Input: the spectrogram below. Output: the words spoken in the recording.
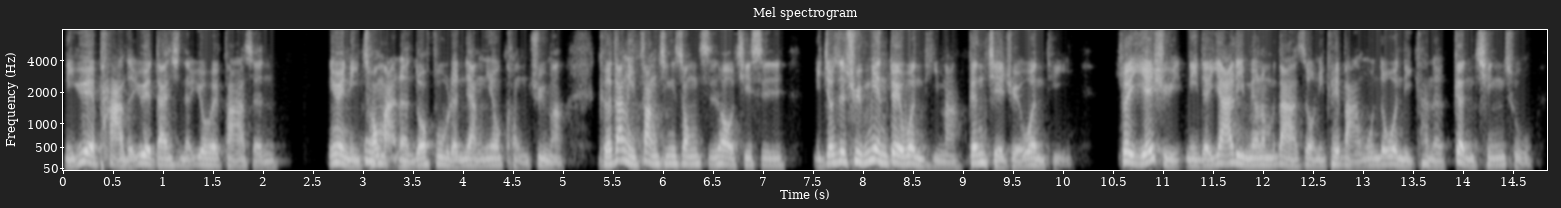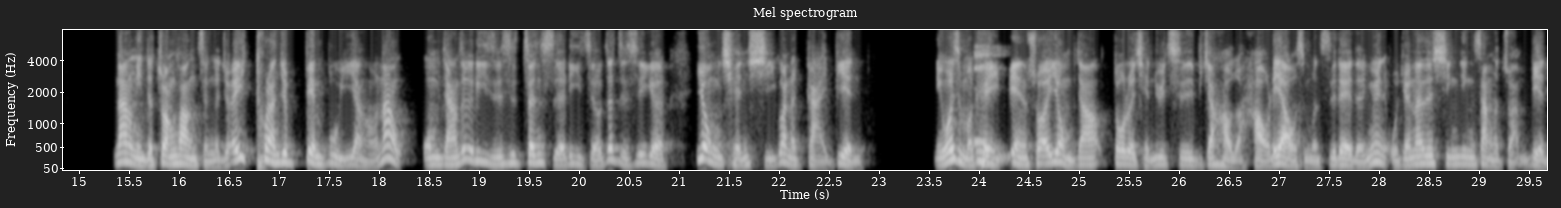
你越怕的、越担心的越会发生，因为你充满了很多负能量，你有恐惧嘛。可当你放轻松之后，其实你就是去面对问题嘛，跟解决问题。所以也许你的压力没有那么大的时候，你可以把很多问题看得更清楚。让你的状况整个就哎，突然就变不一样哦。那我们讲这个例子是真实的例子哦，这只是一个用钱习惯的改变。你为什么可以变说用比较多的钱去吃比较好的好料什么之类的？因为我觉得那是心境上的转变。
